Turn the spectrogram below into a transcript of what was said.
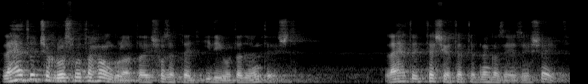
Lehet, hogy csak rossz volt a hangulata, és hozott egy idióta döntést? Lehet, hogy te sértetted meg az érzéseit?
